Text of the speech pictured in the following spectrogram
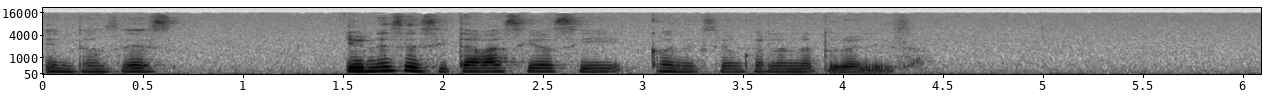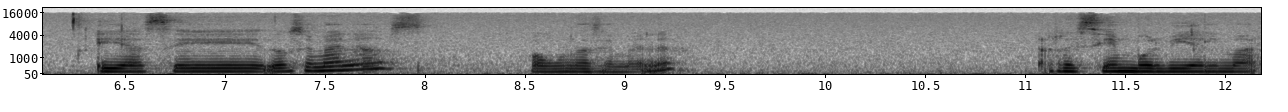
Entonces, yo necesitaba sí o sí conexión con la naturaleza. Y hace dos semanas o una semana, recién volví al mar.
